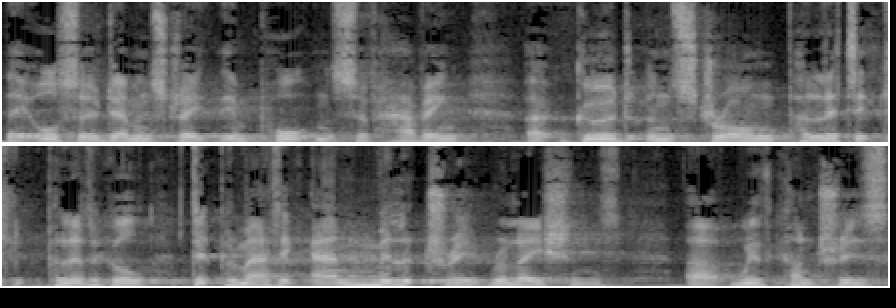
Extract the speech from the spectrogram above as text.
They also demonstrate the importance of having uh, good and strong politic, political, diplomatic, and military relations uh, with countries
